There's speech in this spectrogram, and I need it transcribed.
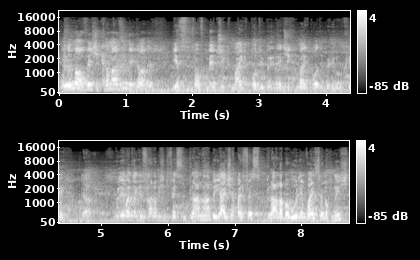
Wo sind wir? Auf welchem Kanal sind wir gerade? Jetzt sind wir auf Magic Mike Bodybuilding. Magic Mike Bodybuilding, okay. Ja. William hat ja gefragt, ob ich einen festen Plan habe. Ja, ich habe einen festen Plan, aber William weiß ja noch nicht,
